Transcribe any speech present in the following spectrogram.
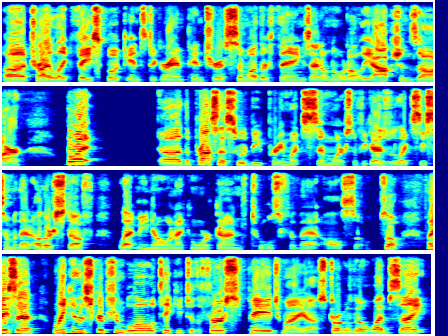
Uh, try like Facebook, Instagram, Pinterest, some other things. I don't know what all the options are, but uh, the process would be pretty much similar. So if you guys would like to see some of that other stuff, let me know and I can work on tools for that also. So like I said, link in the description below will take you to the first page, my uh, Struggleville website,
